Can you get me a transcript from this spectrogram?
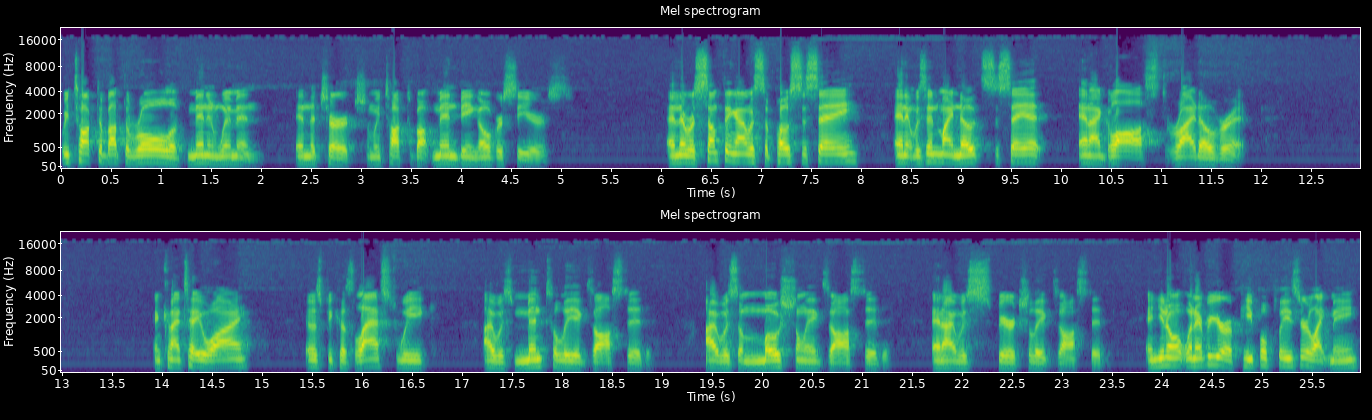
We talked about the role of men and women in the church, and we talked about men being overseers. And there was something I was supposed to say, and it was in my notes to say it, and I glossed right over it. And can I tell you why? It was because last week I was mentally exhausted, I was emotionally exhausted, and I was spiritually exhausted. And you know what? Whenever you're a people pleaser like me,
